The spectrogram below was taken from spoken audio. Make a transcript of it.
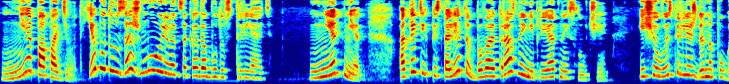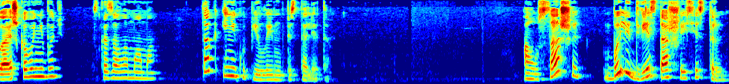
Не попадет. Я буду зажмуриваться, когда буду стрелять. Нет-нет, от этих пистолетов бывают разные неприятные случаи. Еще выстрелишь да напугаешь кого-нибудь, сказала мама. Так и не купила ему пистолета. А у Саши были две старшие сестры,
